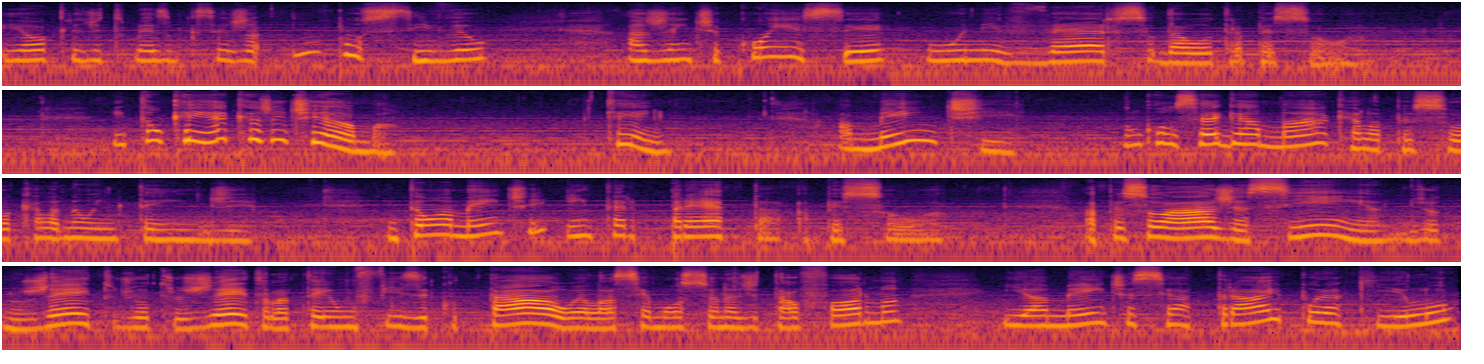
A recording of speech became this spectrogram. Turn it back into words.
e eu acredito mesmo que seja impossível a gente conhecer o universo da outra pessoa. Então, quem é que a gente ama? Quem? A mente não consegue amar aquela pessoa que ela não entende. Então, a mente interpreta a pessoa. A pessoa age assim, de um jeito, de outro jeito, ela tem um físico tal, ela se emociona de tal forma e a mente se atrai por aquilo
